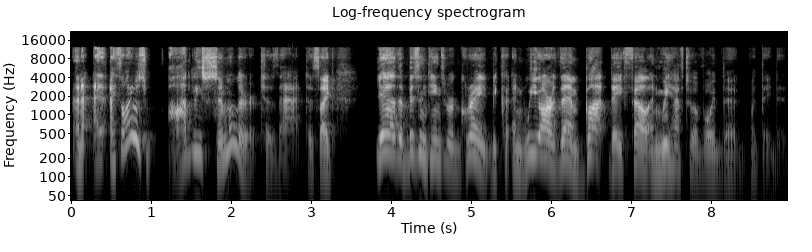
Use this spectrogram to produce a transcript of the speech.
And I, I thought it was oddly similar to that. It's like, yeah, the Byzantines were great because, and we are them, but they fell, and we have to avoid the what they did.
